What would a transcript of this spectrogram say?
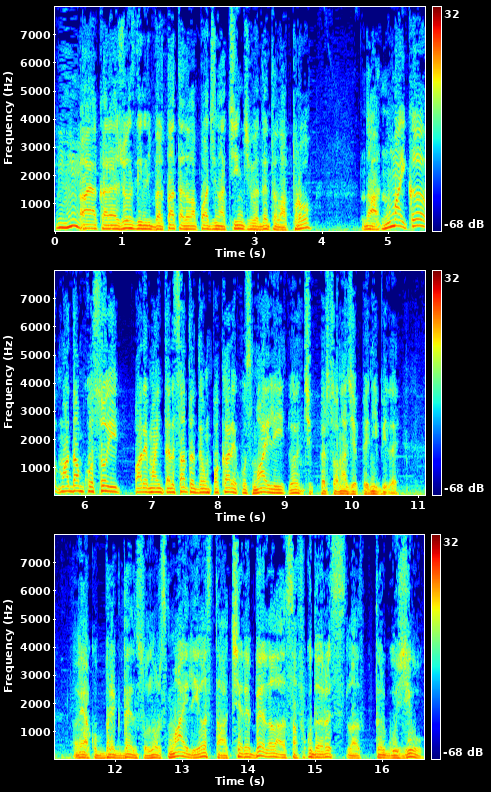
Mhm. aia care a ajuns din Libertatea de la pagina 5, vedetă la Pro. Da, numai că Madame Cosoi pare mai interesată de un păcare cu Smiley. Doamne, ce personaje penibile. Ăia cu breakdance-ul lor. Smiley ăsta, cerebel ăla s-a făcut de râs la Târgu Jiu.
